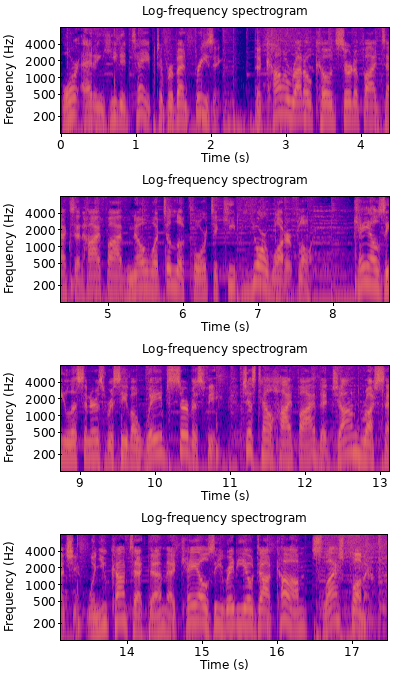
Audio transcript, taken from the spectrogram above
or adding heated tape to prevent freezing. The Colorado Code certified techs at High Five know what to look for to keep your water flowing. KLZ listeners receive a waived service fee. Just tell High Five that John Rush sent you when you contact them at klzradio.com slash plumbing.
